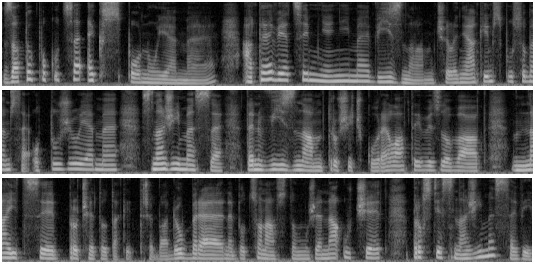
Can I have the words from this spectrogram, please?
Za to pokud se exponujeme a té věci měníme význam, čili nějakým způsobem se otužujeme, snažíme se ten význam trošičku relativizovat, najít si, proč je to taky třeba dobré, nebo co nás to může naučit, prostě snažíme se vyvíjet,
